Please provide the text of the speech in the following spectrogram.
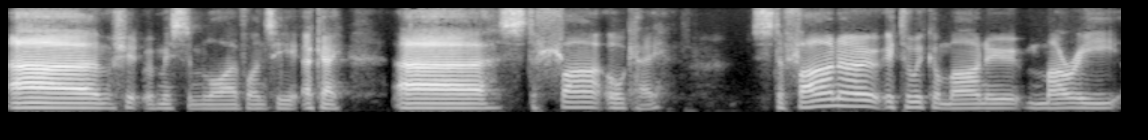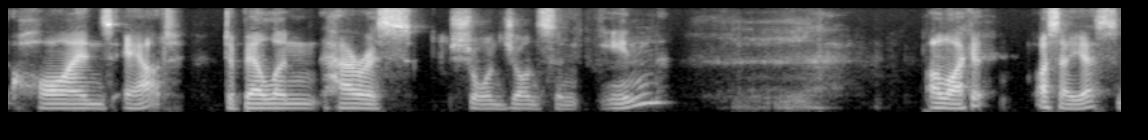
Um, shit, we've missed some live ones here. Okay. Uh, Stefan. Okay. Stefano Utoikamanu, Murray, Hynes out. de Belin, Harris, Shaun Johnson in. I like it. I say yes.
